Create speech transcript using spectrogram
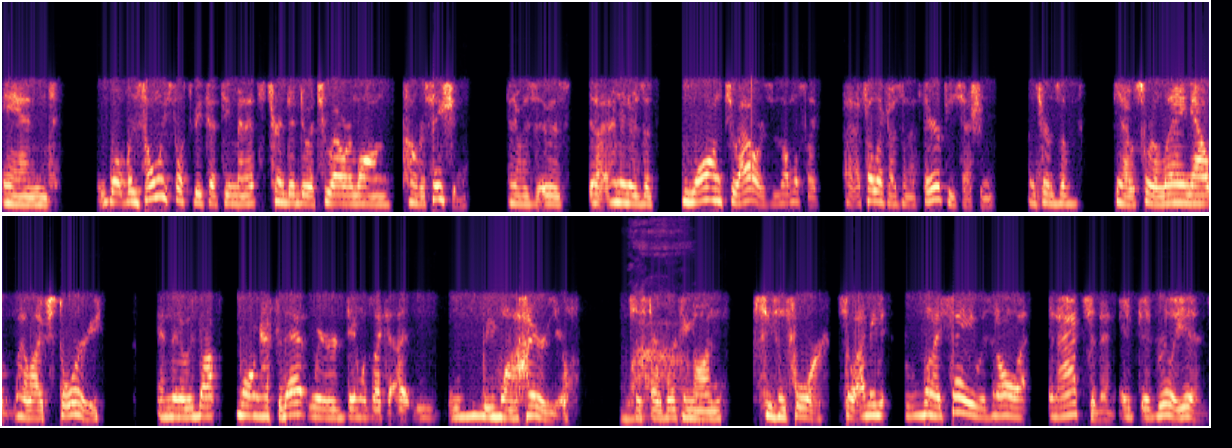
And what was only supposed to be 15 minutes turned into a two hour long conversation. And it was, it was, uh, I mean, it was a long two hours. It was almost like I felt like I was in a therapy session in terms of, you know, sort of laying out my life story. And then it was not long after that where Dan was like, I, "We want to hire you to start working on season four." So I mean, when I say it was an all an accident, it, it really is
